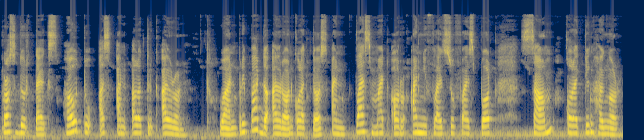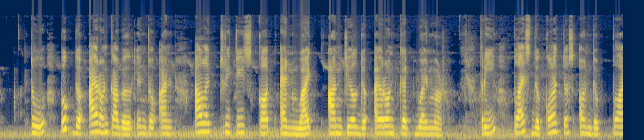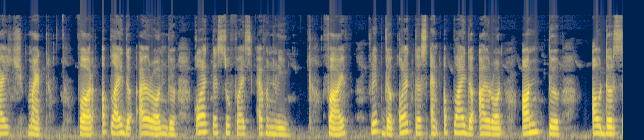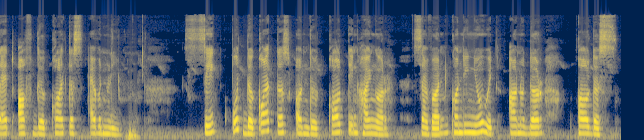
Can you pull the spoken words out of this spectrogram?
Procedure text How to ask an electric iron. 1. Prepare the iron collectors and place mat or any flat surface board some collecting hanger. 2. Put the iron cable into an electricity cord and wait until the iron gets warmer. 3. Place the collectors on the mat. 4. Apply the iron the collected surface evenly. 5. Flip the collectors and apply the iron on the outer side of the collectors evenly. 6. Put the collectors on the clothing hanger. 7. Continue with another collectors.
